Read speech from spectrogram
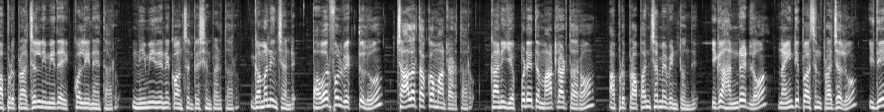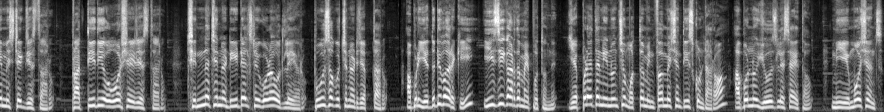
అప్పుడు ప్రజలు నీ మీద ఎక్కువ లీన్ అవుతారు. నీ మీదనే కాన్సన్ట్రేషన్ పెడతారు. గమనించండి పవర్ఫుల్ వ్యక్తులు చాలా తక్కువ మాట్లాడతారు. కానీ ఎప్పుడైతే మాట్లాడతారో అప్పుడు ప్రపంచమే వింటుంది. ఇక హండ్రెడ్లో నైంటీ పర్సెంట్ ప్రజలు ఇదే మిస్టేక్ చేస్తారు. ప్రతిదీ ఓవర్ షేర్ చేస్తారు. చిన్న చిన్న డీటెయిల్స్ని కూడా వదిలేయరు. పూసకొచ్చినట్టు చెప్తారు. అప్పుడు ఎదుటి వారికి ఈజీగా అర్థమైపోతుంది. ఎప్పుడైతే నీ నుంచి మొత్తం ఇన్ఫర్మేషన్ తీసుకుంటారో అప్పుడు నువ్వు యూజ్లెస్ అవుతావు. నీ ఎమోషన్స్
